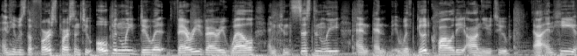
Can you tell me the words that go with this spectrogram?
and he was the first person to openly do it very very well and consistently and and with good quality on YouTube. Uh, and he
